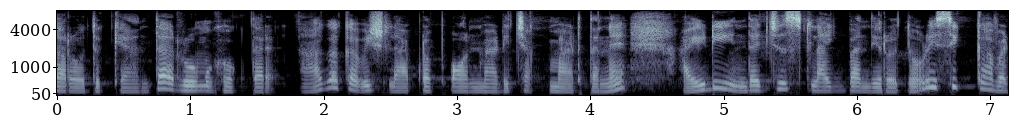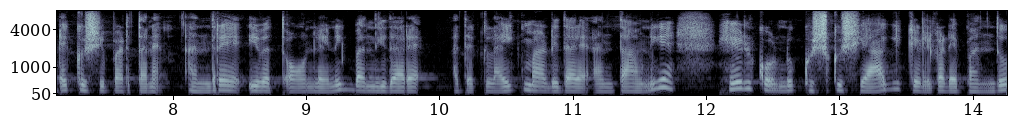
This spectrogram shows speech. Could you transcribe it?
ತರೋದಕ್ಕೆ ಅಂತ ರೂಮಿಗೆ ಹೋಗ್ತಾರೆ. ಆಗ ಕವಿಶ್ ಲ್ಯಾಪ್ಟಾಪ್ ಆನ್ ಮಾಡಿ ಚೆಕ್ ಮಾಡ್ತಾನೆ. ಐ ಡಿಯಿಂದ ಜಸ್ಟ್ ಲೈಕ್ ಬಂದಿರೋದು ನೋಡಿ ಸಿಕ್ಕಾಪಟ್ಟೆ ಖುಷಿ ಪಡ್ತಾನೆ. ಅಂದರೆ ಇವತ್ತು ಆನ್ಲೈನಿಗೆ ಬಂದಿದ್ದಾರೆ ಅದಕ್ಕೆ ಲೈಕ್ ಮಾಡಿದ್ದಾರೆ ಅಂತ ಅವನಿಗೆ ಹೇಳಿಕೊಂಡು ಖುಷಿ ಖುಷಿಯಾಗಿ ಕೆಳಗಡೆ ಬಂದು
